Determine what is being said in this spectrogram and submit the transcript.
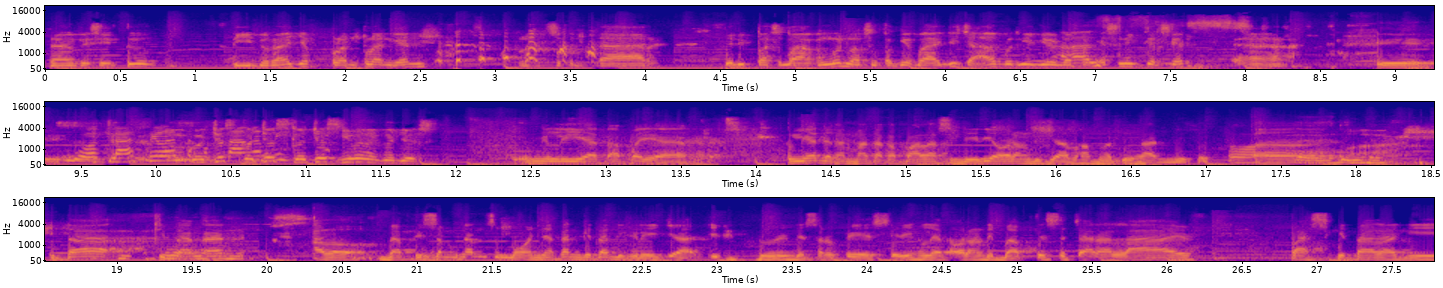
Nah habis itu tidur aja pelan-pelan kan, pelan sebentar. Jadi pas bangun langsung pakai baju, cabut kayak gitu, udah pakai sneakers kan. Nah, Iya. kasih lah kojos, nih. kojos gimana kojos? ngelihat apa ya lihat dengan mata kepala sendiri orang dijamah sama Tuhan gitu Wah. Eh, kita kita kan kalau baptism kan semuanya kan kita di gereja jadi during the service jadi ngelihat orang dibaptis secara live pas kita lagi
